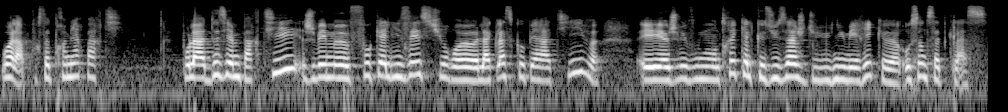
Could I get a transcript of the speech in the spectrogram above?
Voilà pour cette première partie. Pour la deuxième partie, je vais me focaliser sur la classe coopérative et je vais vous montrer quelques usages du numérique au sein de cette classe.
